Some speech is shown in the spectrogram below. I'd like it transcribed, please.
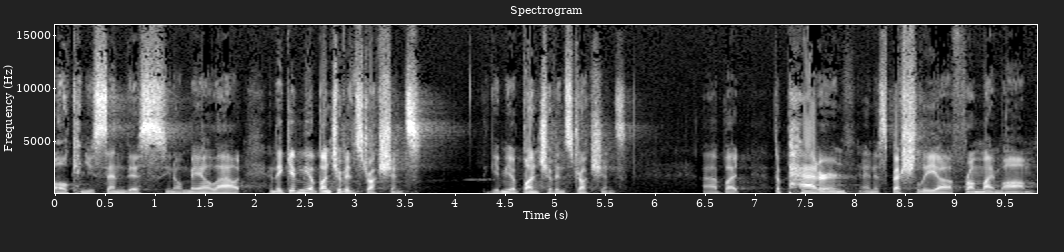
"Oh, can you send this, you know, mail out?" And they give me a bunch of instructions. They give me a bunch of instructions. Uh, but the pattern, and especially from my mom,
